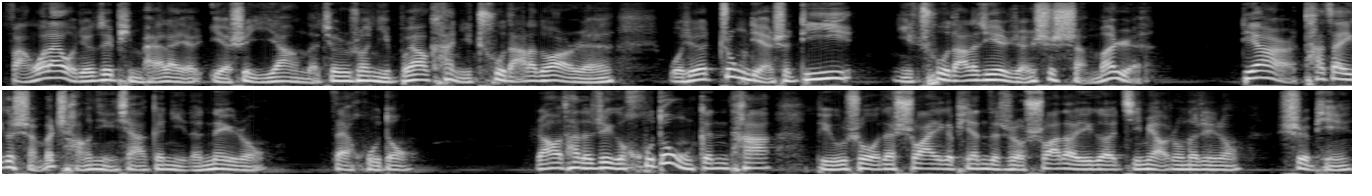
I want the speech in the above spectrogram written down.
反过来，我觉得对品牌来也也是一样的，就是说你不要看你触达了多少人，我觉得重点是第一，你触达的这些人是什么人；第二，他在一个什么场景下跟你的内容在互动，然后他的这个互动跟他，比如说我在刷一个片子的时候，刷到一个几秒钟的这种视频，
